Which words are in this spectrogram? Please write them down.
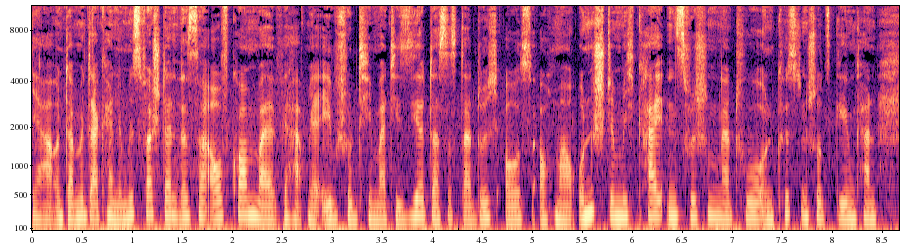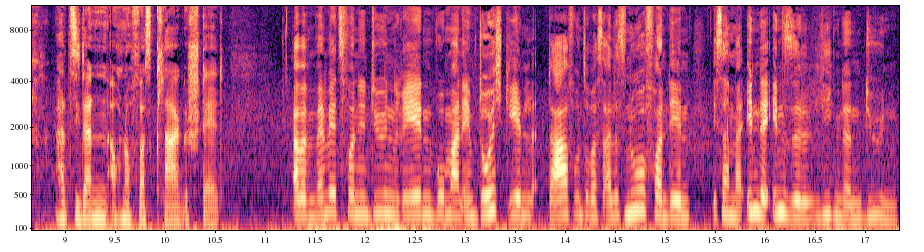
Ja, und damit da keine Missverständnisse aufkommen, weil wir haben ja eben schon thematisiert, dass es da durchaus auch mal Unstimmigkeiten zwischen Natur- und Küstenschutz geben kann, hat sie dann auch noch was klargestellt. Aber wenn wir jetzt von den Dünen reden, wo man eben durchgehen darf und sowas alles, nur von den, ich sag mal, in der Insel liegenden Dünen.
